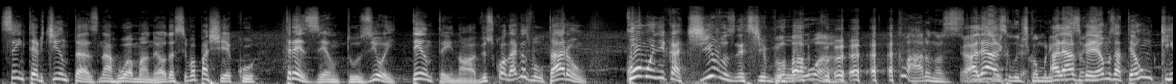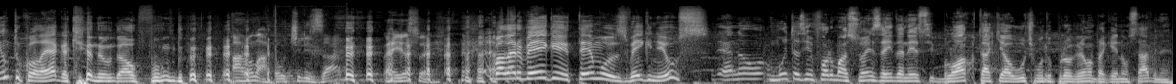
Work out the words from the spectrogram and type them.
Center Tintas, na rua Manuel da Silva Pacheco, 389. Os colegas voltaram comunicativos neste bloco. Boa. Claro, nós somos um Aliás, veículo de comunicação. aliás, ganhamos até um quinto colega aqui no, ao fundo. Ah, vamos lá. Utilizado? É isso aí. Valério Veig, temos Veig News? É, não, muitas informações ainda nesse bloco, tá? Que é o último do programa, pra quem não sabe, né?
